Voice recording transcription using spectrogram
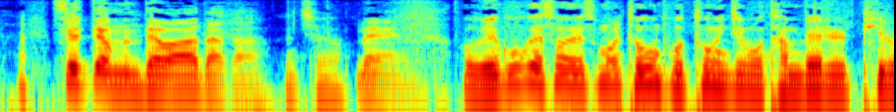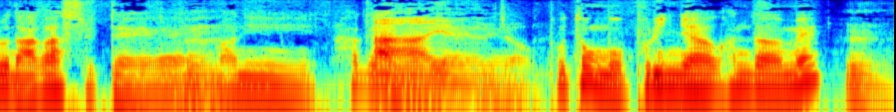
쓸데없는 대화하다가 그렇죠. 네. 외국에서의 스몰톡은 보통 이제 뭐 담배를 피러 나갔을 때 음. 많이 하게 아, 되는데 예, 알죠. 보통 뭐 불있냐 한 다음에 음.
